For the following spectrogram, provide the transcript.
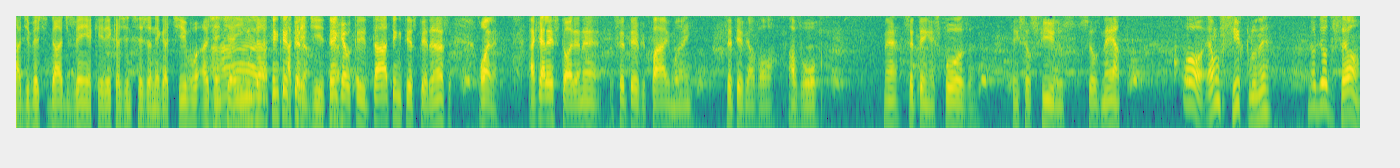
a diversidade venha querer que a gente seja negativo, a gente Ah, ainda tem que ter acredita. Tem que acreditar, tem que ter esperança. Olha, aquela história, né? Você teve pai, mãe, você teve avó, avô, né? Você tem a esposa, tem seus filhos, seus netos. Pô, é um ciclo, né? Meu Deus do céu.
